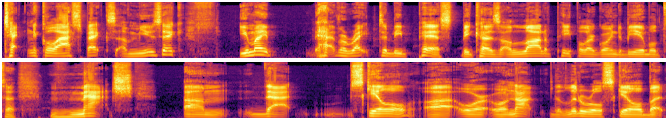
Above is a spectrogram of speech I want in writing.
technical aspects of music, you might have a right to be pissed because a lot of people are going to be able to match um, that skill uh, or or not the literal skill but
